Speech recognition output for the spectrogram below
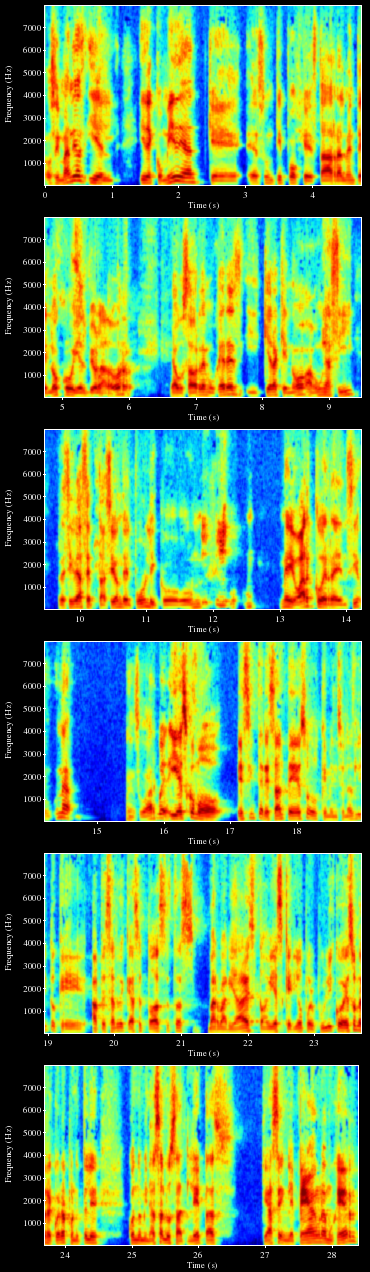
Ozymandias y el, y de Comedian, que es un tipo que está realmente loco y es violador y abusador de mujeres y quiera que no, aún así recibe aceptación del público, un, medio arco de redención, una en su arco. Y es como, es interesante eso que mencionas, Lito, que a pesar de que hace todas estas barbaridades, todavía es querido por el público. Eso me recuerda ponértele cuando miras a los atletas que hacen, le pegan a una mujer,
